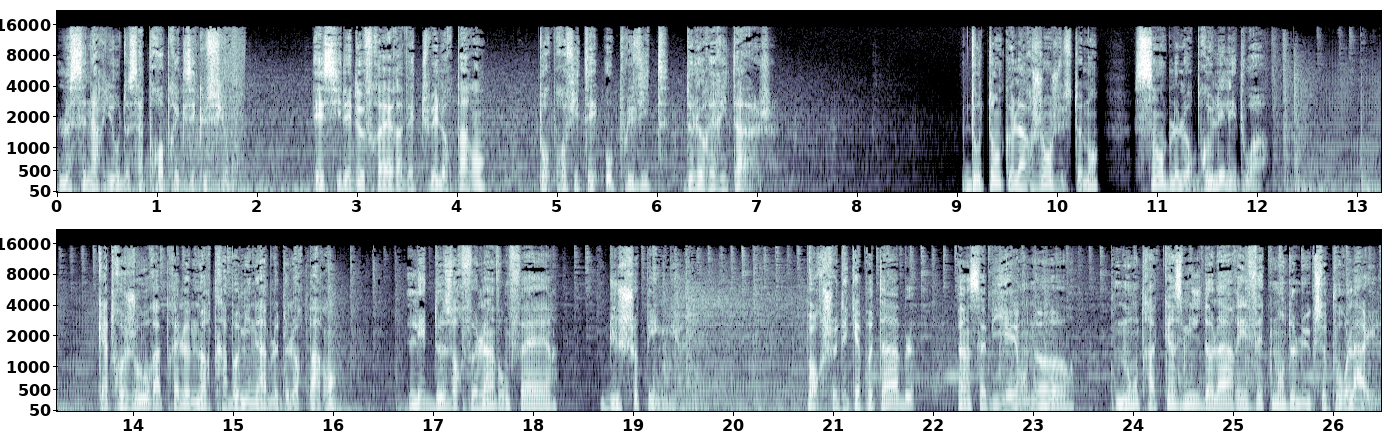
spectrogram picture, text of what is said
le scénario de sa propre exécution? Et si les deux frères avaient tué leurs parents pour profiter au plus vite de leur héritage? D'autant que l'argent, justement, semble leur brûler les doigts. Quatre jours après le meurtre abominable de leurs parents, les deux orphelins vont faire du shopping. Porsche décapotable, pince à billets en or, montre à 15 000 dollars et vêtements de luxe pour Lyle.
